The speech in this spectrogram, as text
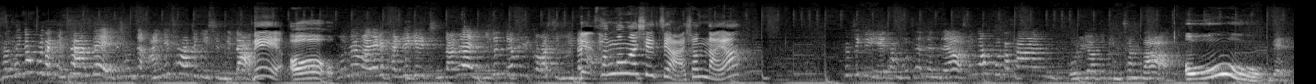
전 생각보다 괜찮은데 이제 점점 안 괜찮아지고 있습니다. 네, 어, 오늘 만약에 달리기를 진다면 이것 때문일 것 같습니다. 네, 성공하실지 아셨나요? 솔직히 예상 못했는데요. 생각보다 산 올려도 괜찮다. 오. 네,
